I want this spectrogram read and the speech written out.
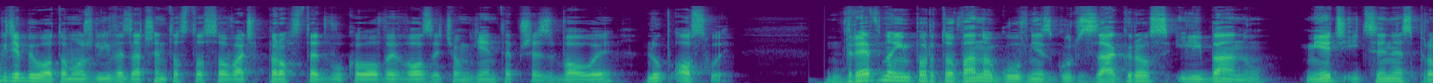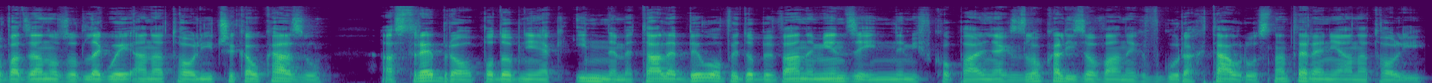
gdzie było to możliwe, zaczęto stosować proste dwukołowe wozy ciągnięte przez woły lub osły. Drewno importowano głównie z gór Zagros i Libanu. Miedź i cynę sprowadzano z odległej Anatolii czy Kaukazu, a srebro, podobnie jak inne metale, było wydobywane m.in. w kopalniach zlokalizowanych w górach Taurus na terenie Anatolii.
